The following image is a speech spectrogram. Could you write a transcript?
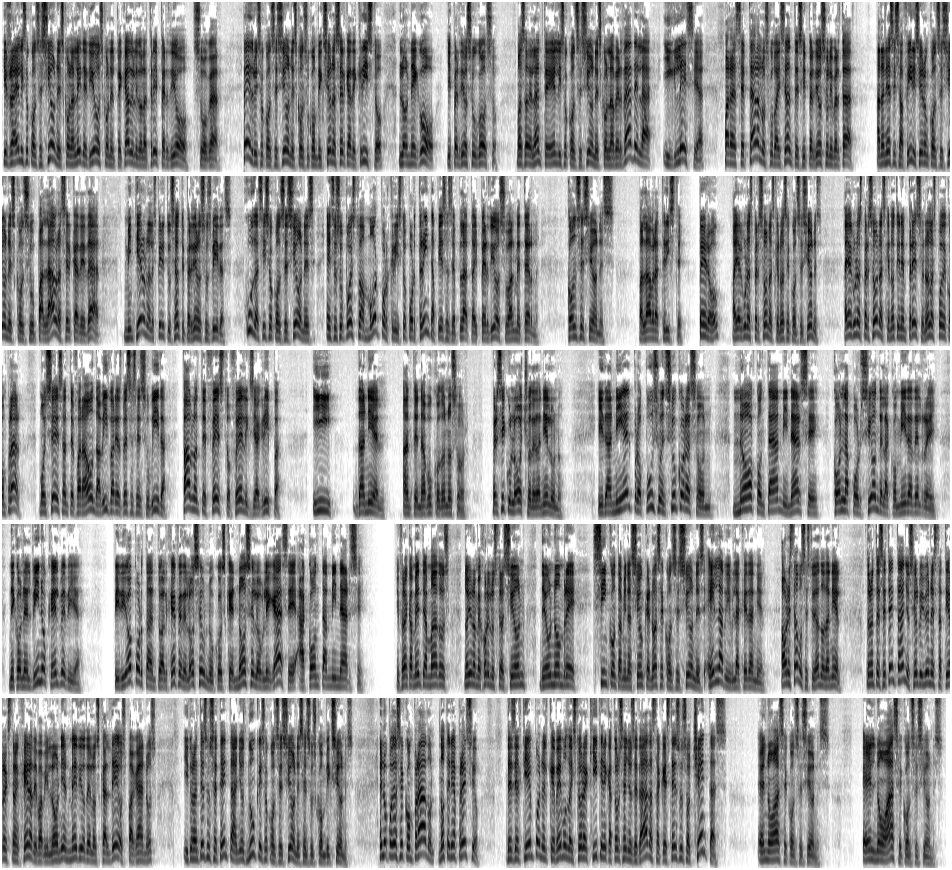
Israel hizo concesiones con la ley de Dios, con el pecado y la idolatría y perdió su hogar. Pedro hizo concesiones con su convicción acerca de Cristo, lo negó y perdió su gozo. Más adelante, él hizo concesiones con la verdad de la iglesia para aceptar a los judaizantes y perdió su libertad. Ananías y Zafir hicieron concesiones con su palabra acerca de dar, mintieron al Espíritu Santo y perdieron sus vidas. Judas hizo concesiones en su supuesto amor por Cristo por treinta piezas de plata y perdió su alma eterna. Concesiones. Palabra triste. Pero hay algunas personas que no hacen concesiones. Hay algunas personas que no tienen precio, no las puede comprar. Moisés ante Faraón, David varias veces en su vida, Pablo ante Festo, Félix y Agripa, y Daniel ante Nabucodonosor. Versículo 8 de Daniel 1. Y Daniel propuso en su corazón no contaminarse con la porción de la comida del rey, ni con el vino que él bebía. Pidió, por tanto, al jefe de los eunucos que no se le obligase a contaminarse. Y francamente, amados, no hay una mejor ilustración de un hombre sin contaminación que no hace concesiones en la Biblia que Daniel. Ahora estamos estudiando Daniel. Durante setenta años él vivió en esta tierra extranjera de Babilonia, en medio de los caldeos paganos, y durante esos setenta años nunca hizo concesiones en sus convicciones. Él no podía ser comprado, no tenía precio. Desde el tiempo en el que vemos la historia aquí, tiene catorce años de edad, hasta que esté en sus ochentas. Él no hace concesiones. Él no hace concesiones.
